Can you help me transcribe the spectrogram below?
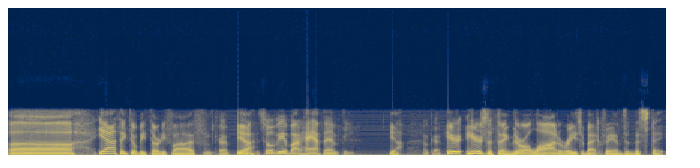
uh, yeah, I think there'll be thirty-five. Okay. Yeah. So it'll be about half empty. Yeah. Okay. Here, here's the thing: there are a lot of Razorback fans in this state,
